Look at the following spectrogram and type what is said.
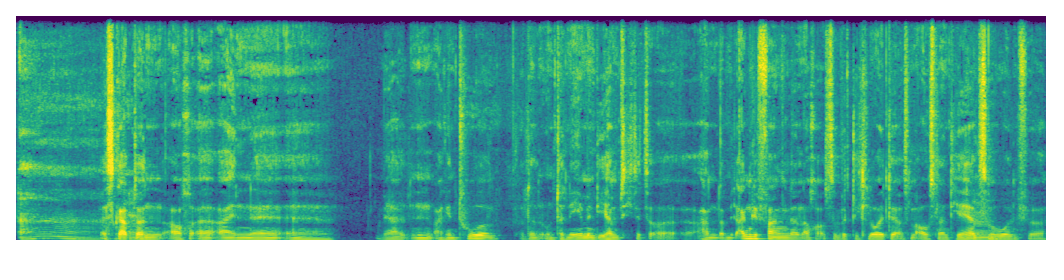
Ah, es gab okay. dann auch äh, eine, äh, ja, eine Agentur, oder Unternehmen, die haben sich jetzt, äh, haben damit angefangen, dann auch so wirklich Leute aus dem Ausland hierher mhm. zu holen für,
